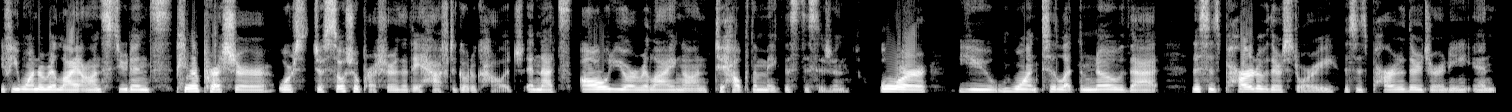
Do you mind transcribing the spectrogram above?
if you want to rely on students peer pressure or just social pressure that they have to go to college and that's all you're relying on to help them make this decision or you want to let them know that this is part of their story this is part of their journey and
